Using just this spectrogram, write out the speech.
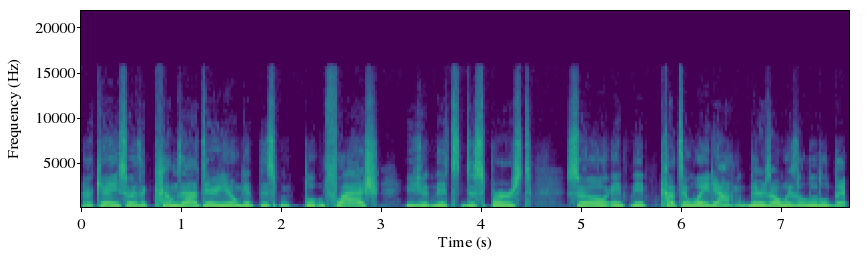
Okay, so as it comes out there, you don't get this flash. Should, it's dispersed, so it, it cuts it way down. There's always a little bit.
